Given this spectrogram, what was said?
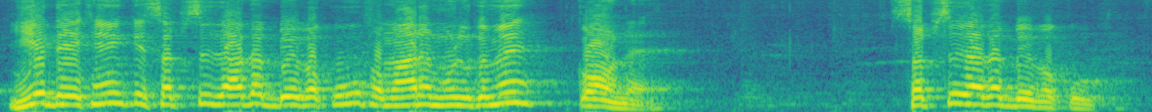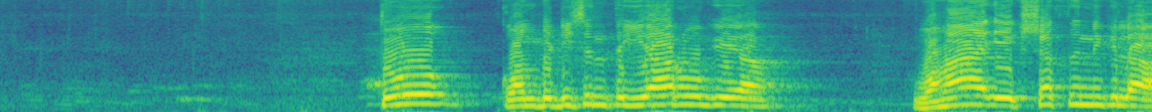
ये देखें कि सबसे ज़्यादा बेवकूफ़ हमारे मुल्क में कौन है? सबसे ज़्यादा बेवकूफ़। तो कंपटीशन तैयार हो गया। वहाँ एक शख्स निकला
